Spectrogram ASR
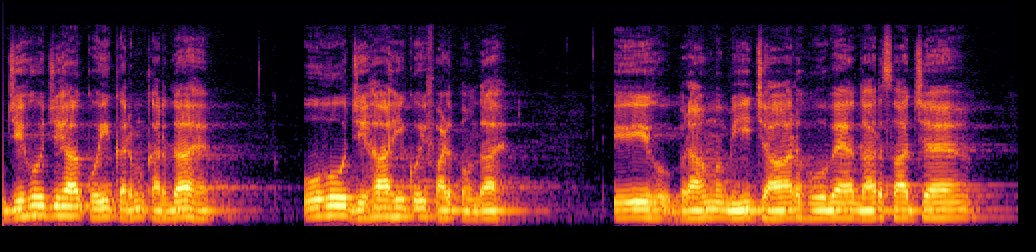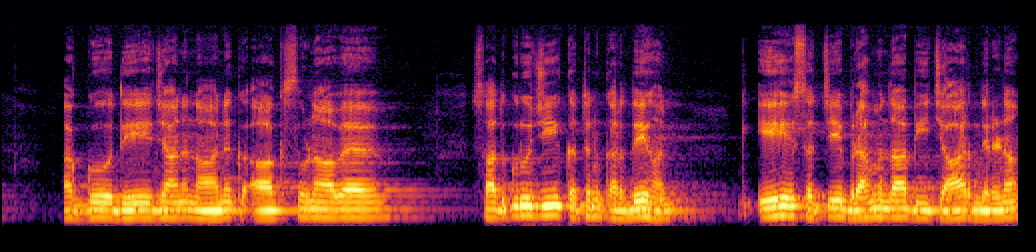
ਜਿਹੋ ਜਿਹਾ ਕੋਈ ਕਰਮ ਕਰਦਾ ਹੈ ਉਹ ਜਿਹਾ ਹੀ ਕੋਈ ਫਲ ਪਾਉਂਦਾ ਹੈ। ਇਹ ਬ੍ਰਹਮ ਵਿਚਾਰ ਹੋਵੇ ਦਰ ਸਾਚੈ, ਅੱਗੋ ਦੇ ਜਨ ਨਾਨਕ ਆਖ ਸੁਣਾਵੇ। ਸਤਿਗੁਰੂ ਜੀ ਕਥਨ ਕਰਦੇ ਹਨ ਕਿ ਇਹ ਸੱਚੇ ਬ੍ਰਹਮ ਦਾ ਵਿਚਾਰ ਨਿਰਣਾ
